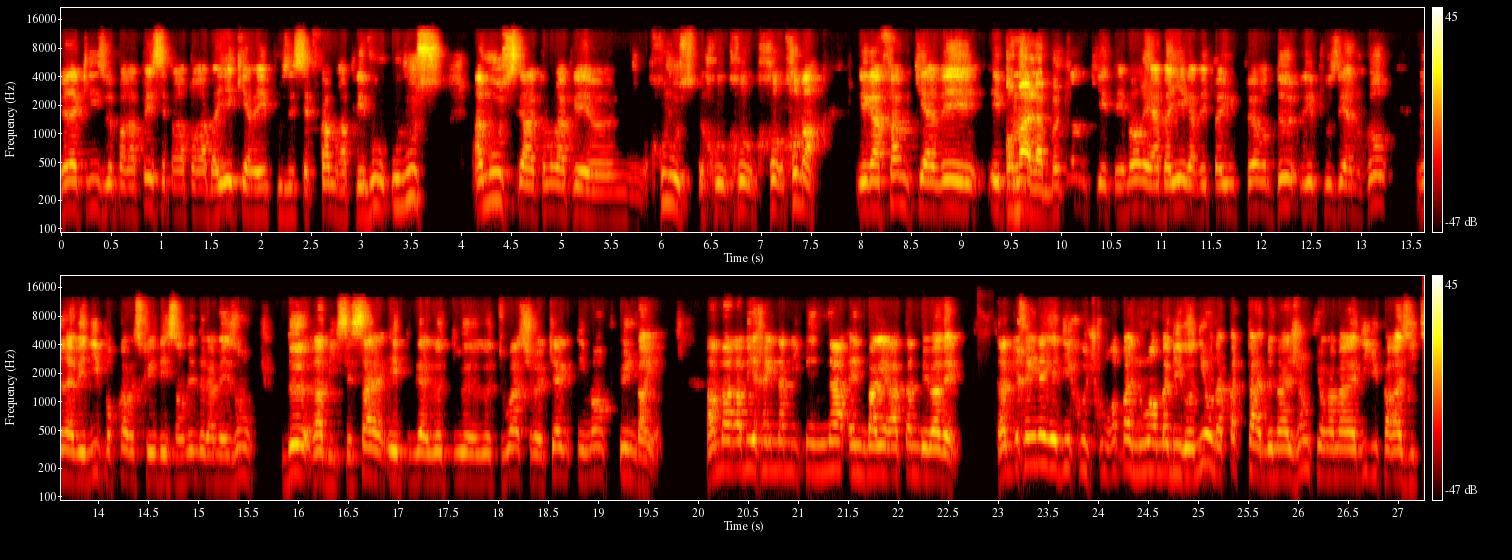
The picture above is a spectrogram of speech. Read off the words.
Il y en a qui disent le parapet, c'est par rapport à Baye qui avait épousé cette femme, rappelez-vous, Oumous, Amous, comment on l'appelait, euh, Choma. Et la femme qui avait épousé l'homme qui était mort, et Abaye n'avait pas eu peur de l'épouser à nouveau. On avait dit pourquoi? Parce qu'il descendait de la maison de Rabbi. C'est ça et le, toit sur lequel il manque une barrière. Amar Rabbi en Rabbi il a dit écoute, je ne comprends pas, nous en Babylonie, on n'a pas de, de qui ont la maladie du parasite.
